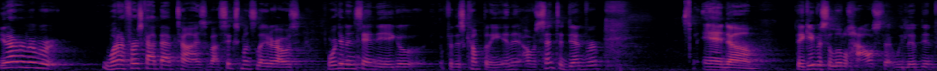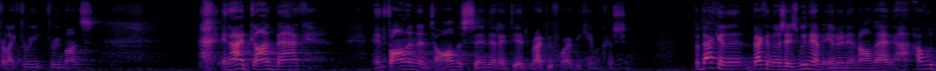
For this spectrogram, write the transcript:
You know, I remember when I first got baptized, about six months later, I was working in San Diego for this company, and I was sent to Denver, and um, they gave us a little house that we lived in for like three, three months. And I had gone back and fallen into all the sin that I did right before I became a Christian. But back in, the, back in those days, we didn't have internet and all that. I, I would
